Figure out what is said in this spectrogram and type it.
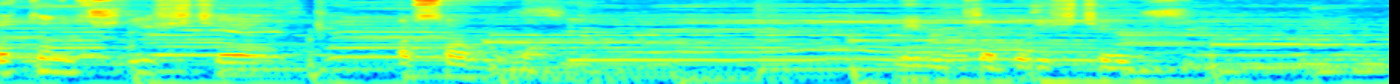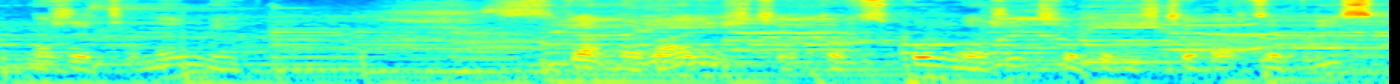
Dotąd szliście osobno, mimo że byliście już narzeczonymi, planowaliście to wspólne życie, byliście bardzo blisko,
